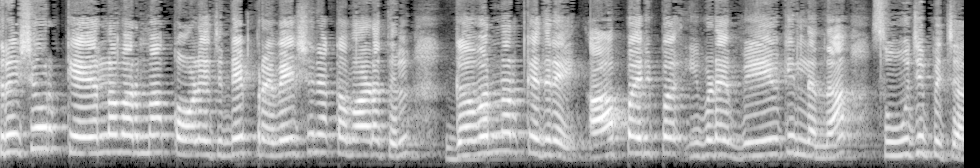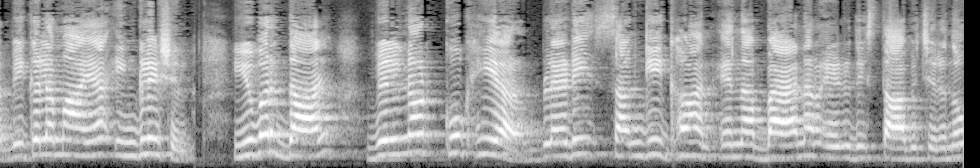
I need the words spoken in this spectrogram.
തൃശൂർ കേരളവർമ്മ കോളേജിന്റെ പ്രവേശന കവാടത്തിൽ ഗവർണർക്കെതിരെ ആ പരിപ്പ് ഇവിടെ വേകില്ലെന്ന് സൂചിപ്പിച്ച വികലമായ ഇംഗ്ലീഷിൽ. Your dal will not cook here bloody Sanghi Khan എന്ന ബാനർ എഴുതി സ്ഥാപിച്ചിരുന്നു.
